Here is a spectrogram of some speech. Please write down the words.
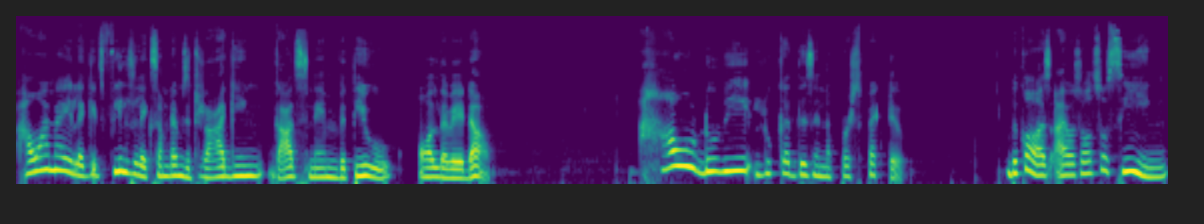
how am I like? It feels like sometimes dragging God's name with you all the way down. How do we look at this in a perspective? Because I was also seeing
